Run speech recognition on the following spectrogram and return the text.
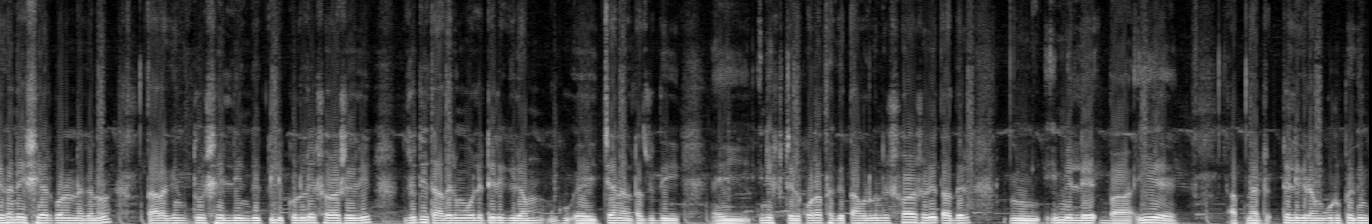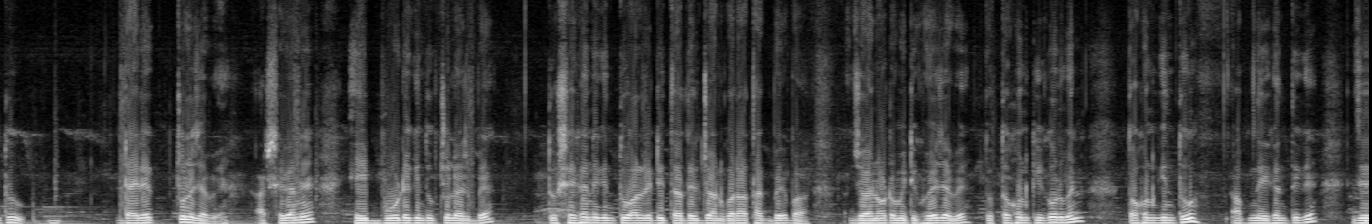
যেখানেই শেয়ার করেন না কেন, তারা কিন্তু সেই লিঙ্কে ক্লিক করলে সরাসরি যদি তাদের মোবাইলে টেলিগ্রাম এই চ্যানেলটা যদি এই ইনস্টল করা থাকে, তাহলে কিন্তু সরাসরি তাদের ইমেলে বা ইয়ে আপনার টেলিগ্রাম গ্রুপে কিন্তু ডাইরেক্ট চলে যাবে। আর সেখানে এই বোর্ডে কিন্তু চলে আসবে। তো সেখানে কিন্তু অলরেডি তাদের জয়েন করা থাকবে বা জয়েন অটোমেটিক হয়ে যাবে। তো তখন কি করবেন? তখন কিন্তু আপনি এখান থেকে যে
